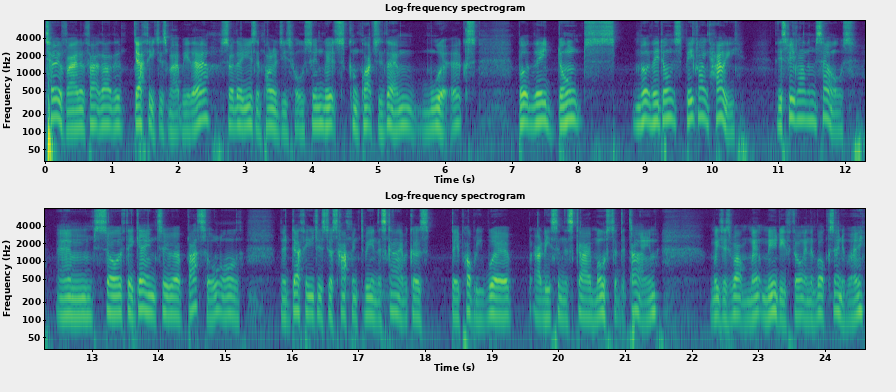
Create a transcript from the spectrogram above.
terrified of the fact that the Death Eaters might be there, so they're using Polyjuice Potion, which, congrats to them, works. But they don't, but they don't speak like Harry. They speak like themselves. Um, so if they get into a battle, or the Death Eaters just happen to be in the sky because they probably were at least in the sky most of the time, which is what Moody thought in the books anyway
